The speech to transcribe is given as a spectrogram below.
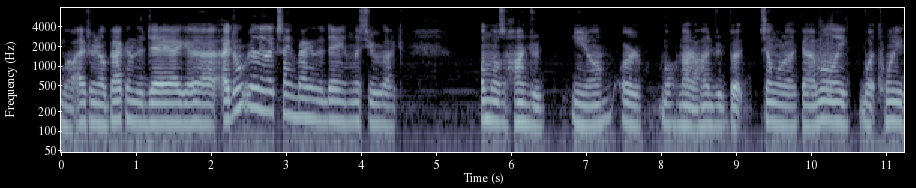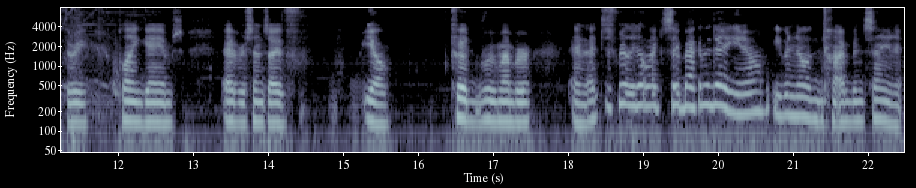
Well, actually, no, back in the day, I uh, I don't really like saying back in the day unless you're like almost a hundred, you know, or well, not a hundred, but somewhere like that. I'm only what 23, playing games ever since I've, you know, could remember and I just really don't like to say back in the day, you know, even though I've been saying it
